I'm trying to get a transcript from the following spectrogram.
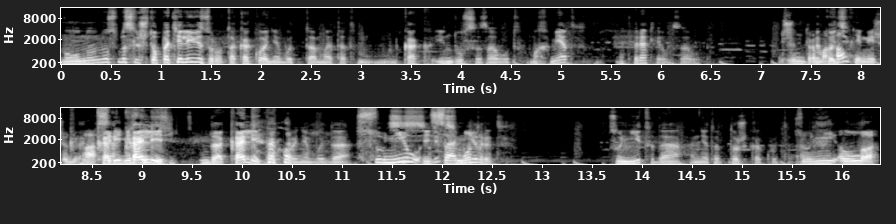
Ну, ну, ну, в смысле, что по телевизору-то какой-нибудь там этот, как индуса зовут, Махмед? Это вряд ли его зовут. Джиндер Махал ты имеешь в виду? А, Кали. Да, Кали какой-нибудь, да. Сунил Сидит, Самир... Смотрит. Сунит, да. А нет, это тоже какой-то... Сунил.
